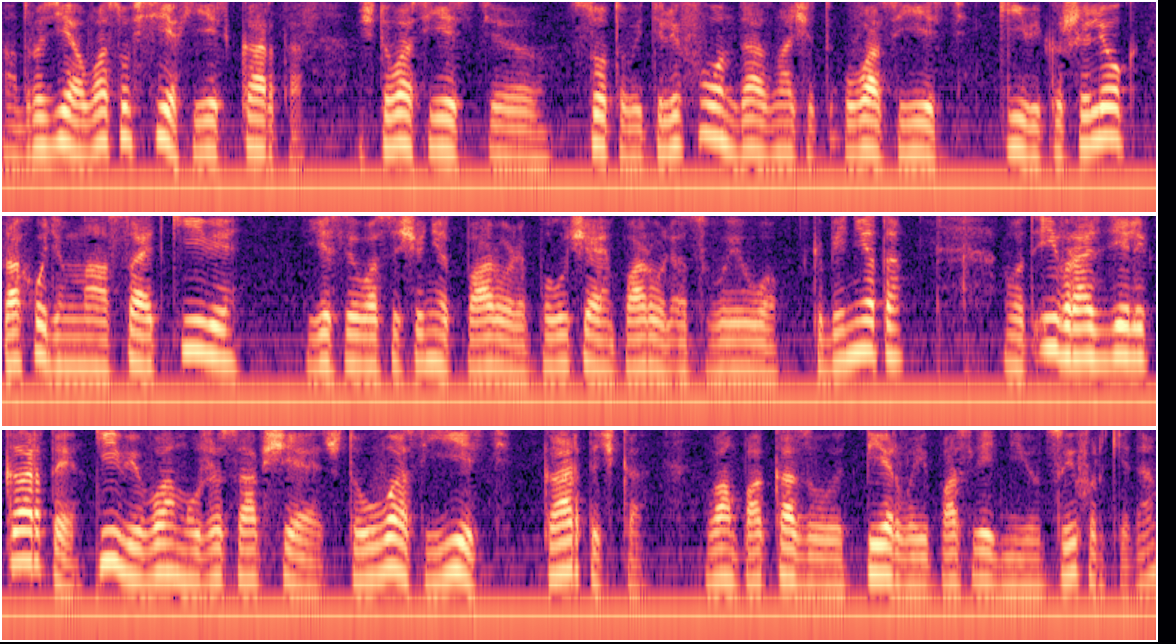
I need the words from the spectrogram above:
А, друзья, у вас у всех есть карта. Значит, у вас есть э, сотовый телефон, да, значит, у вас есть Kiwi кошелек. Заходим на сайт Kiwi. Если у вас еще нет пароля, получаем пароль от своего кабинета. Вот, и в разделе карты Kiwi вам уже сообщает, что у вас есть карточка, вам показывают первые и последние циферки, да,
